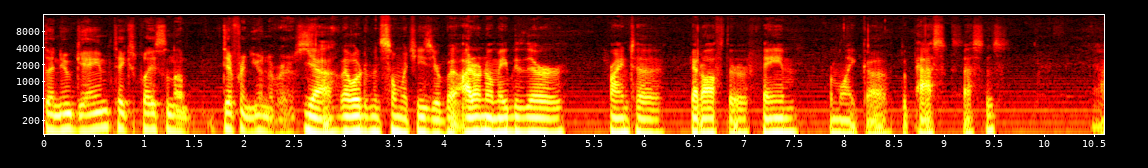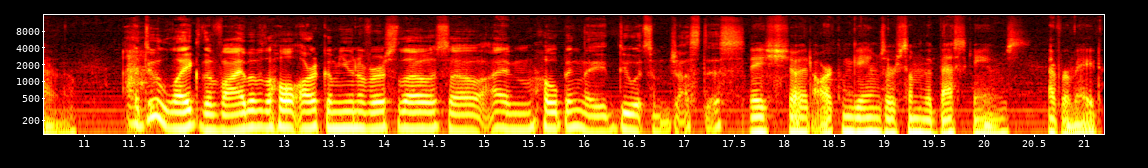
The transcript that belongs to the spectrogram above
the new game takes place in a different universe. Yeah, that would have been so much easier. But I don't know. Maybe they're trying to get off their fame from like uh, the past successes. I don't know. I do like the vibe of the whole Arkham universe, though, so I'm hoping they do it some justice. They should. Arkham games are some of the best games ever made.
